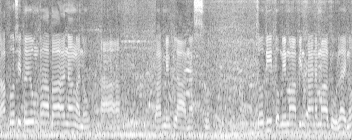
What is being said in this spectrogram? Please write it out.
Tapos ito yung kahabaan ng ano, ah, Carmen Planas, no? So dito may mga binta ng mga gulay, no?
